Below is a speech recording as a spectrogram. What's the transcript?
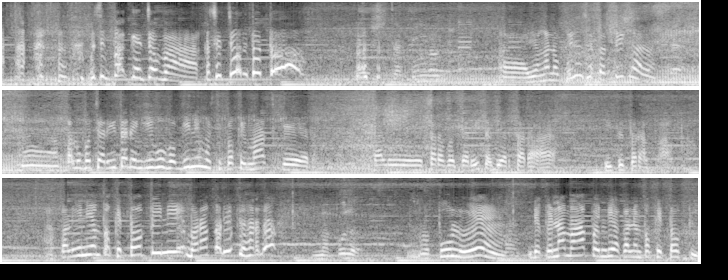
mesti pakai coba. Kasih contoh tuh. Sudah tinggal. Ah, yang anak punya saya tinggal. Nah, kalau bercerita dengan ibu begini mesti pakai masker. Kalau cara bercerita biar cara itu cara apa-apa. Nah, kalau ini yang pakai topi ini berapa dia harga? 50 50 eh. Dia nama apa dia kalau yang pakai topi?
